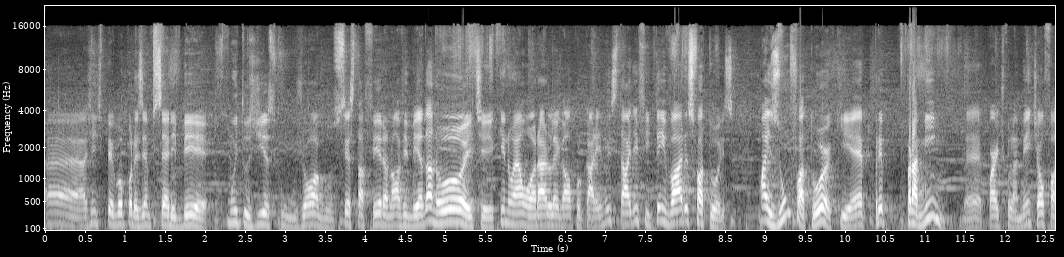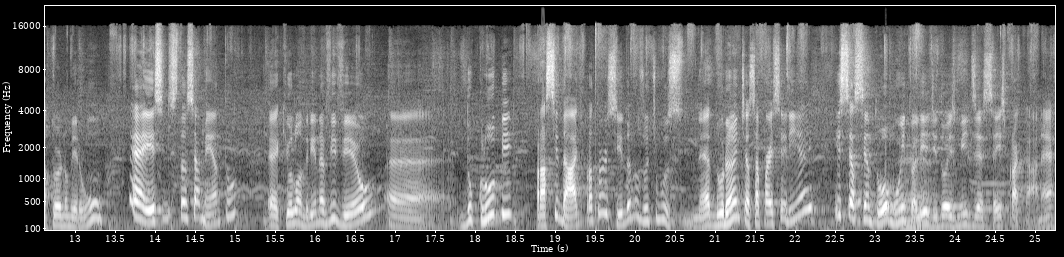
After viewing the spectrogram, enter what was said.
É, a gente pegou, por exemplo, Série B, muitos dias com jogos, sexta-feira, nove e meia da noite, que não é um horário legal para o cara ir no estádio. Enfim, tem vários fatores. Mas um fator que é, para mim, é, particularmente, é o fator número um, é esse distanciamento é, que o Londrina viveu é, do clube para a cidade, para a torcida nos últimos, né, durante essa parceria e, e se acentuou muito é. ali de 2016 para cá, né?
